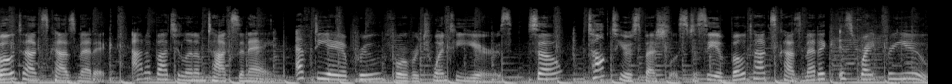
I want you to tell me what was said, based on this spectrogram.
Botox Cosmetic, out of botulinum toxin A, FDA approved for over 20 years. So, talk to your specialist to see if Botox Cosmetic is right for you.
